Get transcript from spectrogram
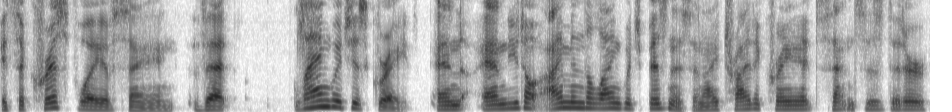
it's a crisp way of saying that language is great and and you know i'm in the language business and i try to create sentences that are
